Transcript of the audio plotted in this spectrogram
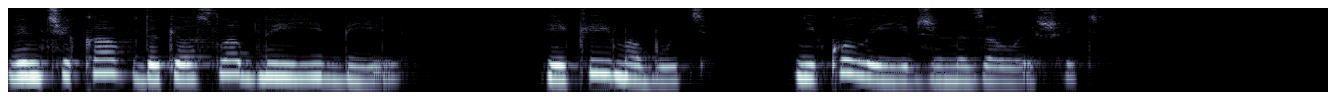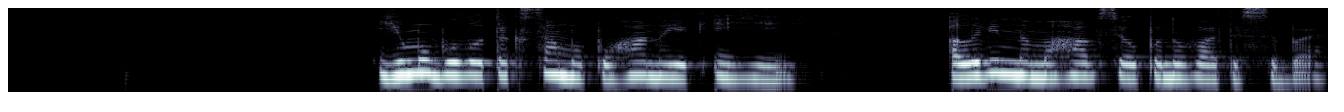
Він чекав, доки ослабне її біль, який, мабуть, ніколи її вже не залишить. Йому було так само погано, як і їй, але він намагався опанувати себе.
